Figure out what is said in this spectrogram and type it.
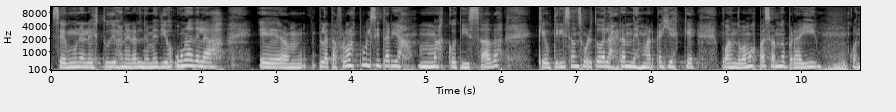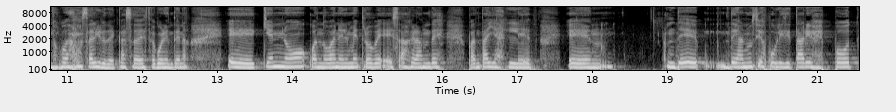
según el Estudio General de Medios, una de las eh, plataformas publicitarias más cotizadas que utilizan sobre todo las grandes marcas y es que cuando vamos pasando por ahí, cuando podamos salir de casa de esta cuarentena, eh, ¿quién no cuando va en el metro ve esas grandes pantallas LED de, de anuncios publicitarios, spot?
